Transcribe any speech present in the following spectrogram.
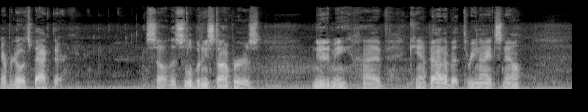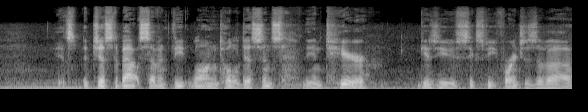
never know what's back there. So this little Boonie Stomper is new to me. I've camped out of it three nights now. It's just about seven feet long in total distance. The interior gives you six feet four inches of uh,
